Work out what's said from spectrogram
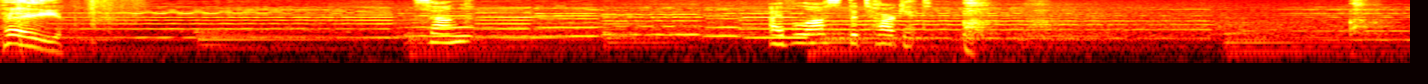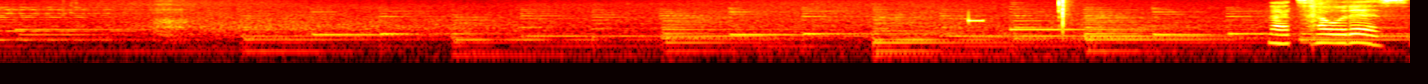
Hey, Tseng, I've lost the target. That's how it is.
